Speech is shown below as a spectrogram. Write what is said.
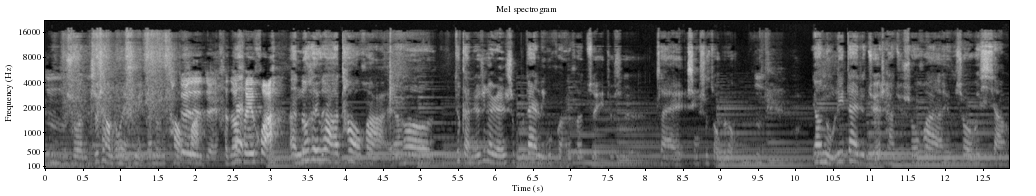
嗯就，说职场中也是每天都是套话。对对对，很多黑话。很多黑话和套话，然后就感觉这个人是不带灵魂和嘴，就是在行尸走肉。嗯，要努力带着觉察去说话，有的时候我会想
